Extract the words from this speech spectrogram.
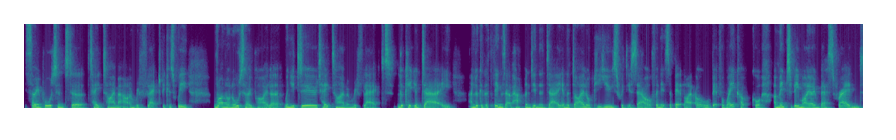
it's so important to take time out and reflect because we, run on autopilot, when you do take time and reflect, look at your day and look at the things that have happened in the day and the dialogue you use with yourself. And it's a bit like, oh, a bit of a wake up call. I'm meant to be my own best friend.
